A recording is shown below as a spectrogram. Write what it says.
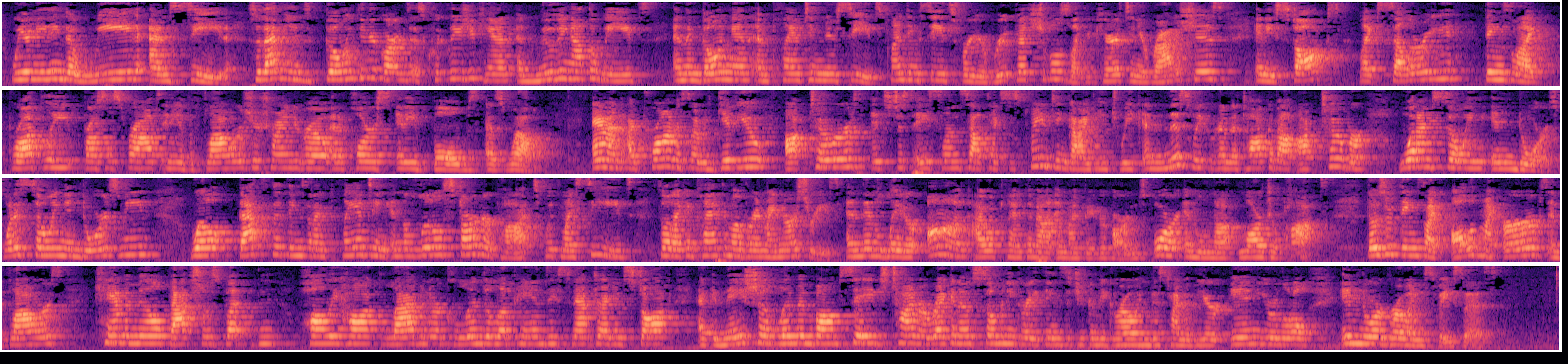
we are needing to weed and seed. So that means going through your gardens as quickly as you can and moving out the weeds and then going in and planting new seeds. Planting seeds for your root vegetables like your carrots and your radishes, any stalks like celery, things like broccoli, Brussels sprouts, any of the flowers you're trying to grow, and of course any bulbs as well. And I promised I would give you October's It's Just Aislynn South Texas Planting Guide each week. And this week we're going to talk about October, what I'm sowing indoors. What does sowing indoors mean? Well, that's the things that I'm planting in the little starter pots with my seeds so that I can plant them over in my nurseries. And then later on, I will plant them out in my bigger gardens or in larger pots. Those are things like all of my herbs and flowers, chamomile, bachelor's button, hollyhock, lavender, calendula, pansy, snapdragon stalk, echinacea, lemon balm, sage, thyme, oregano, so many great things that you can be growing this time of year in your little indoor growing spaces.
